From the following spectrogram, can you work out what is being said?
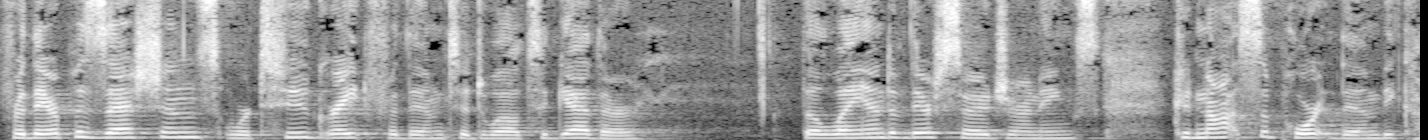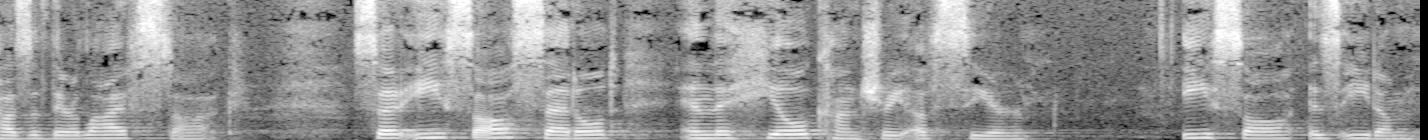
for their possessions were too great for them to dwell together. The land of their sojournings could not support them because of their livestock. So Esau settled in the hill country of Seir. Esau is Edom.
